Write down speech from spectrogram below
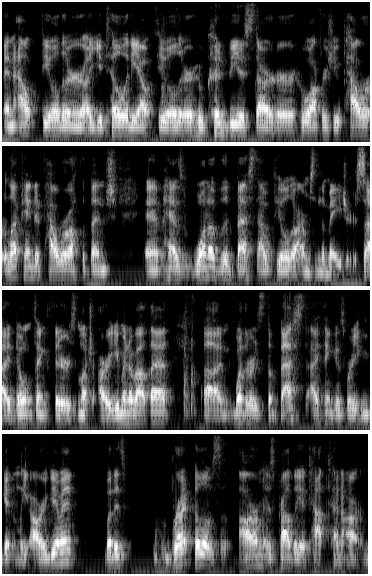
an outfielder, a utility outfielder who could be a starter, who offers you power, left-handed power off the bench, and has one of the best outfield arms in the majors. I don't think there's much argument about that. Uh, whether it's the best, I think, is where you can get in the argument. But it's Brett Phillips' arm is probably a top 10 arm.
